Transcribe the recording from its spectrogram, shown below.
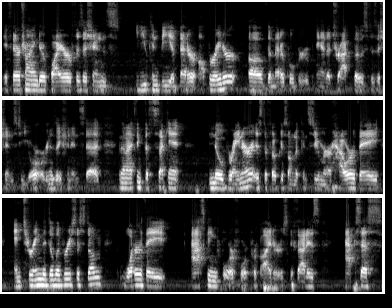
If they're trying to acquire physicians, you can be a better operator of the medical group and attract those physicians to your organization instead. And then I think the second no brainer is to focus on the consumer. How are they entering the delivery system? What are they asking for for providers? If that is access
